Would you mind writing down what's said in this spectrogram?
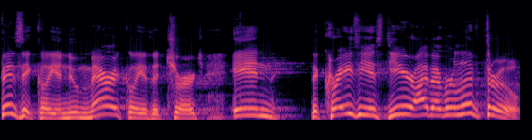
physically and numerically as a church in the craziest year I've ever lived through.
